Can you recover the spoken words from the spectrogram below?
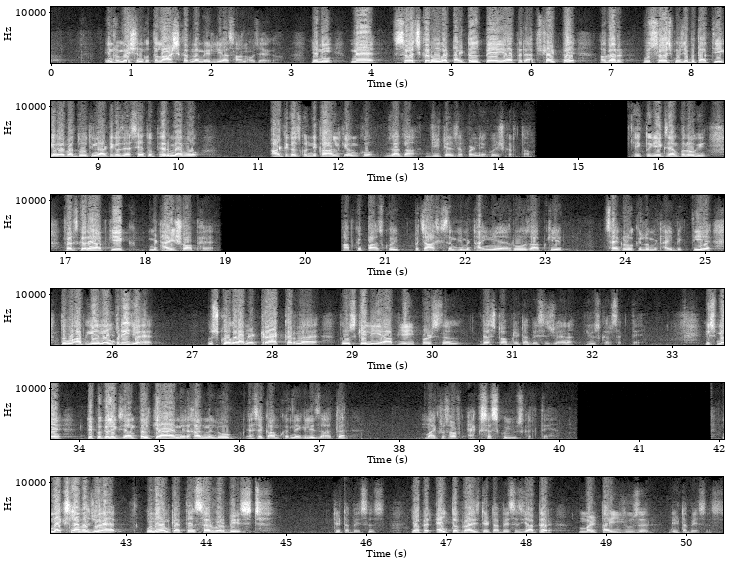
انفارمیشن کو تلاش کرنا میرے لیے آسان ہو جائے گا۔ یعنی میں سرچ کروں گا ٹائٹل پہ یا پھر ایبسٹریکٹ پہ، اگر وہ سرچ مجھے بتاتی ہے کہ میرے پاس دو تین آرٹیکل ایسے ہیں، تو پھر میں وہ آرٹیکلس کو نکال کے ان کو زیادہ ڈیٹیل سے پڑھنے کی کوشش کرتا ہوں۔ ایک تو یہ ایگزامپل ہوگی۔ فرض کریں آپ کی ایک مٹھائی شاپ ہے۔ آپ کے پاس کوئی پچاس قسم کی مٹھائی ہیں، روز آپ کے سینکڑوں کلو مٹھائی بکتی ہے، تو وہ آپ کی انوینٹری جو ہے، اس کو اگر آپ نے ٹریک کرنا ہے، تو اس کے لیے آپ یہی personal desktop data bases جو ہے نا یوز کر سکتے ہیں۔ اس میں ٹپکل ایگزامپل کیا ہے؟ میرے خیال میں لوگ ایسے کام کرنے کے لیے زیادہ تر مائکروسافٹ ایکسس کو یوز کرتے ہیں۔ نیکسٹ لیول جو ہے، انہیں ہم کہتے ہیں سرور بیسڈ ڈیٹا بیسز یا پھر انٹرپرائز ڈیٹا بیسز یا پھر ملٹائی یوزر ڈیٹا بیسز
